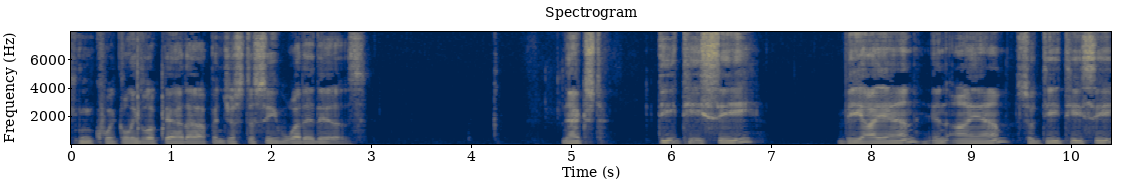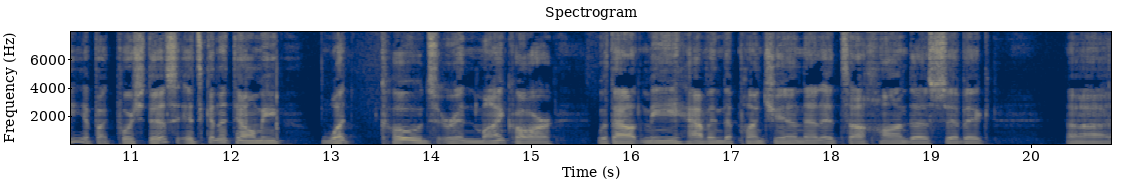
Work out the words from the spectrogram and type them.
You can quickly look that up and just to see what it is. Next, DTC, VIN, and IM. So DTC, if I push this, it's going to tell me what codes are in my car without me having to punch in that it's a Honda Civic uh,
